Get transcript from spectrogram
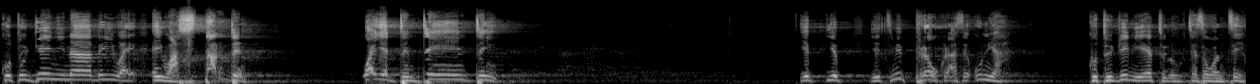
bɛyi you are standing. Why you ding ding ding? Yɛtumi pray koraa sɛ unia kotodwe ne no kyɛ sɛ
